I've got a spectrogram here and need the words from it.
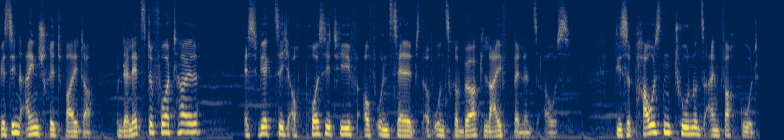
Wir sind einen Schritt weiter. Und der letzte Vorteil, es wirkt sich auch positiv auf uns selbst, auf unsere Work-Life-Balance aus. Diese Pausen tun uns einfach gut.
